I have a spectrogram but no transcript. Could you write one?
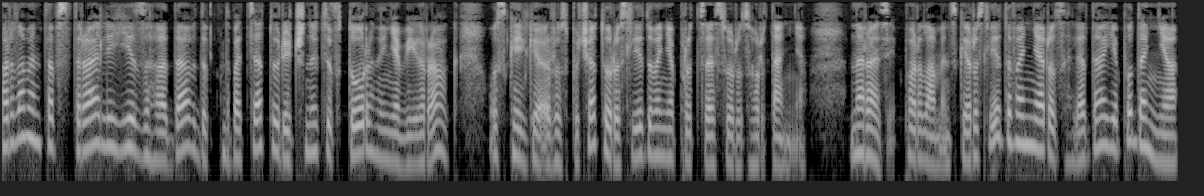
Парламент Австралії згадав 20-ту річницю вторгнення в Ірак, оскільки розпочато розслідування процесу розгортання. Наразі парламентське розслідування розглядає подання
